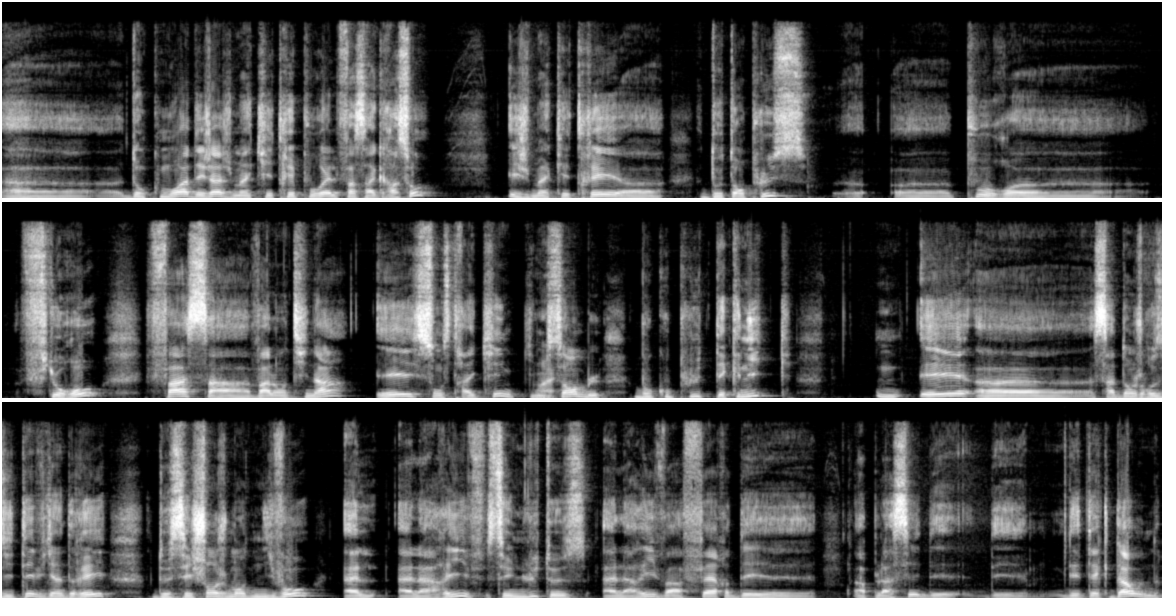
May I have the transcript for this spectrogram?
Euh, donc moi déjà, je m'inquiéterais pour elle face à Grasso. Et je m'inquiéterais euh, d'autant plus pour Fioro face à Valentina et son striking qui me semble beaucoup plus technique. Et euh, sa dangerosité viendrait de ses changements de niveau. Elle, arrive, c'est une lutteuse, elle arrive à faire des, à placer des, des, des takedowns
